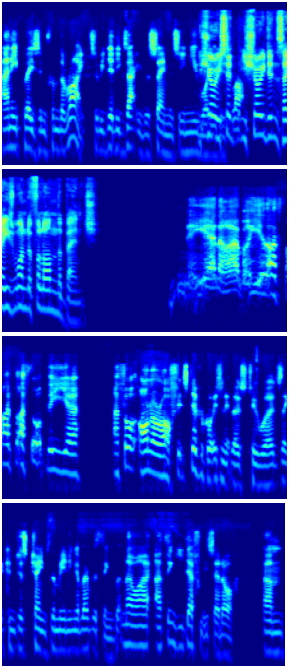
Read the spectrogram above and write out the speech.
and he plays him from the right. So he did exactly the same as he knew. you what sure he said? like. You sure he didn't say he's wonderful on the bench? Yeah, no, I, I, I, I thought the, uh, I thought on or off. It's difficult, isn't it? Those two words they can just change the meaning of everything. But no, I, I think he definitely said off. Um,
